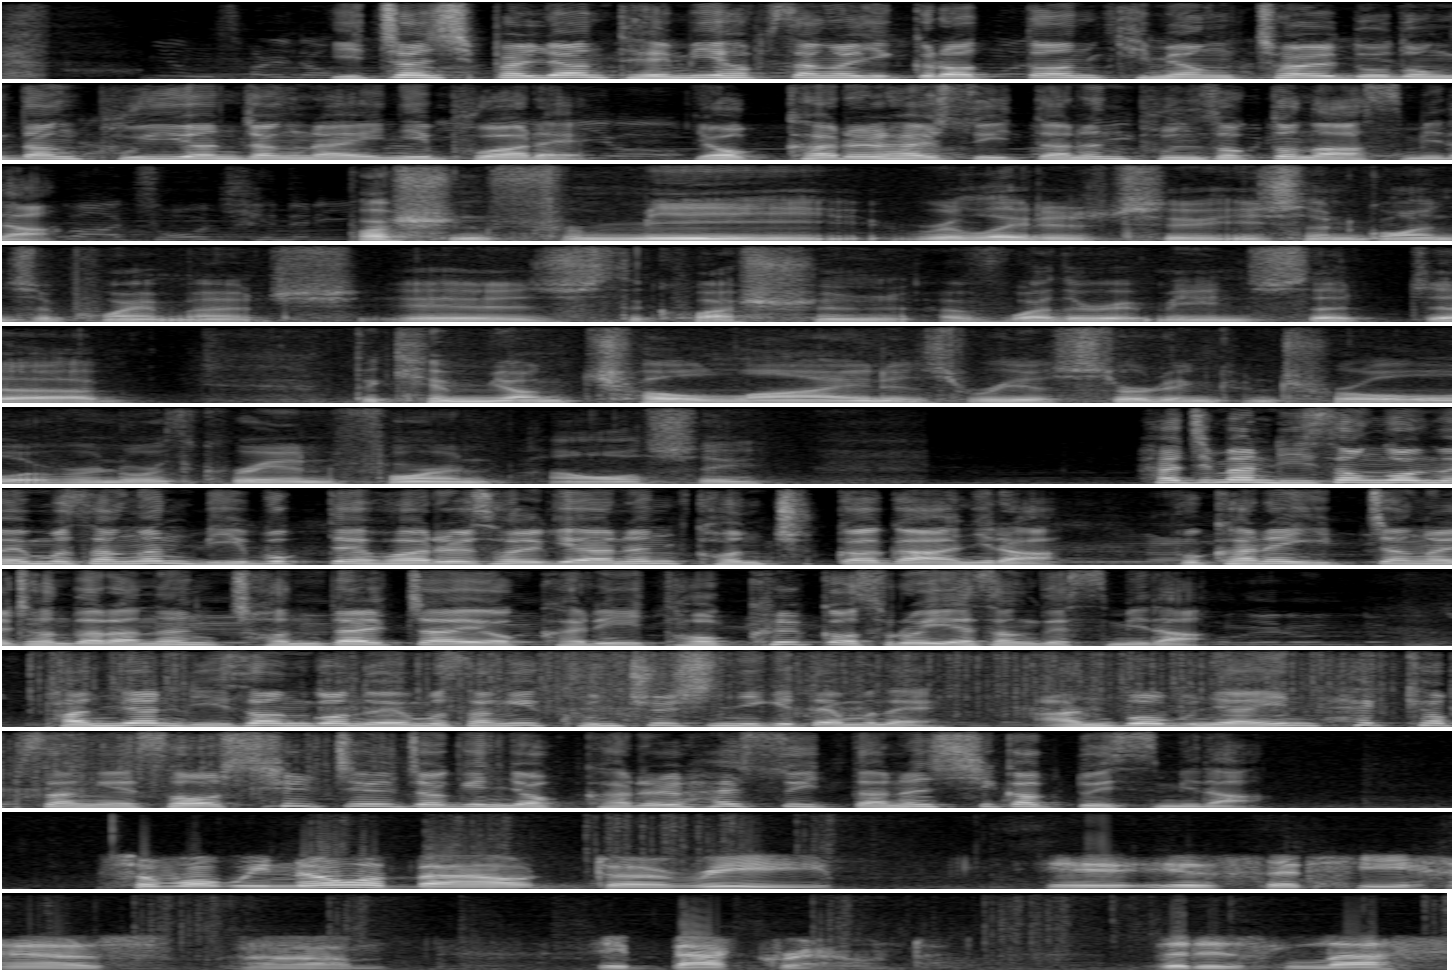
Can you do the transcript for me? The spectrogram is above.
2018년 대미 협상을 이끌었던 김영철 노동당 부위원장 라인이 부활해 역할을 할 수 있다는 분석도 나왔습니다. question for me related to Isan Guan's appointment is the question of whether it means that uh, the Kim Young Chol line is reasserting control over North Korean foreign policy. 하지만 리성건 외무상은 미북 대화를 설계하는 건축가가 아니라 북한의 입장을 전달하는 전달자 역할이 더 클 것으로 예상됐습니다. 반면 리선건 외무상이 군 출신이기 때문에 안보 분야인 핵 협상에서 실질적인 역할을 할 수 있다는 시각도 있습니다. So what we know about uh, Ree i- is that he has um, a background that is less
